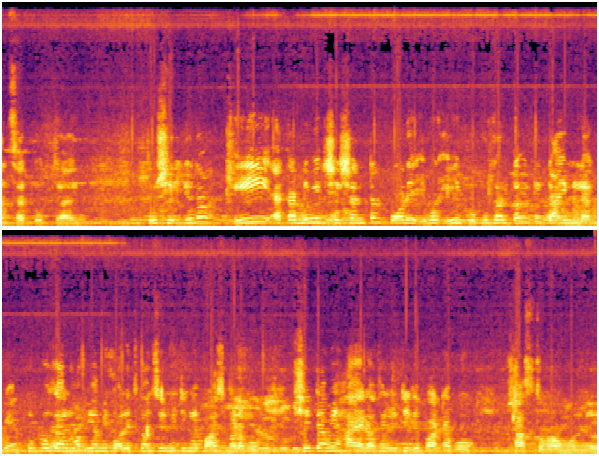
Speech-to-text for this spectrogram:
আনসার করতে হয়। তো সেই জন্য এই একাডেমিক সেশনটার পরে এবং এই প্রপোজালটাও একটু টাইম লাগবে প্রপোজাল হবে আমি কলেজ কাউন্সিল মিটিংয়ে পাস করাবো, সেটা আমি হায়ার অথরিটিকে পাঠাবো স্বাস্থ্য ভবনে।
